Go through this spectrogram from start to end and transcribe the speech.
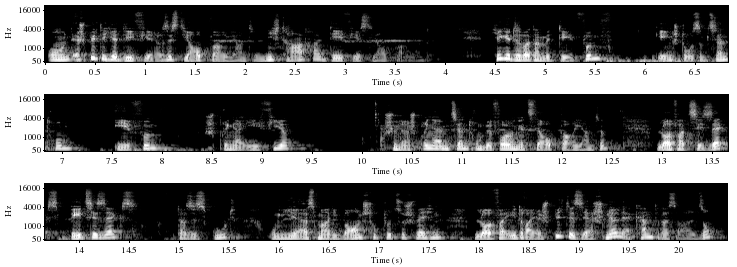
Und er spielte hier D4, das ist die Hauptvariante. Nicht H3, D4 ist die Hauptvariante. Hier geht es weiter mit D5, Gegenstoß im Zentrum, E5, Springer E4, schöner Springer im Zentrum. Wir folgen jetzt der Hauptvariante. Läufer C6, BC6, das ist gut, um hier erstmal die Bauernstruktur zu schwächen. Läufer E3, er spielte sehr schnell, er kannte das also.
